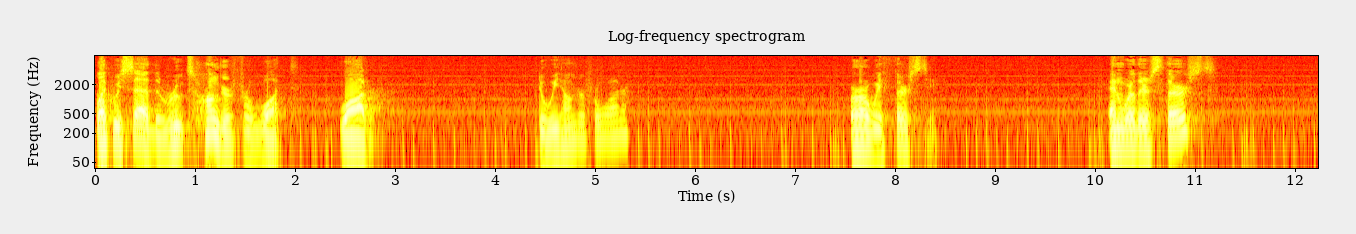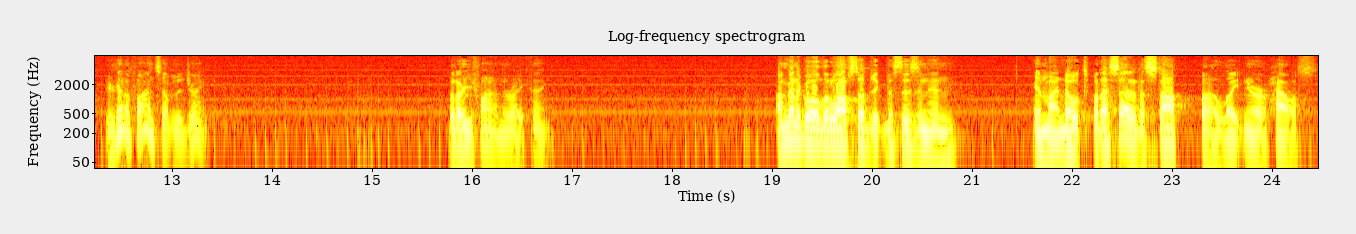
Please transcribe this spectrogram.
Like we said, the roots hunger for what? Water. Do we hunger for water? Or are we thirsty? And where there's thirst, you're going to find something to drink. But are you finding the right thing? I'm going to go a little off subject. This isn't in, in my notes, but I sat at a stop uh, light near our house.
